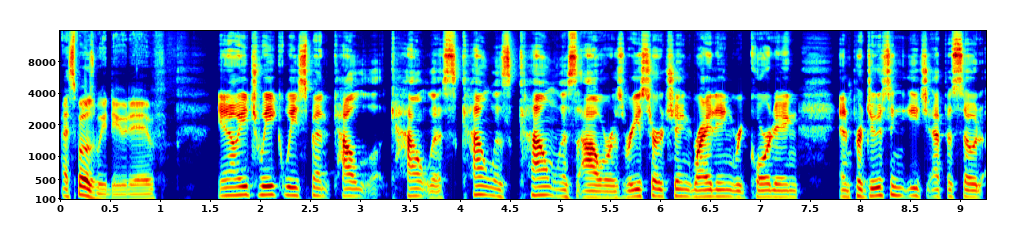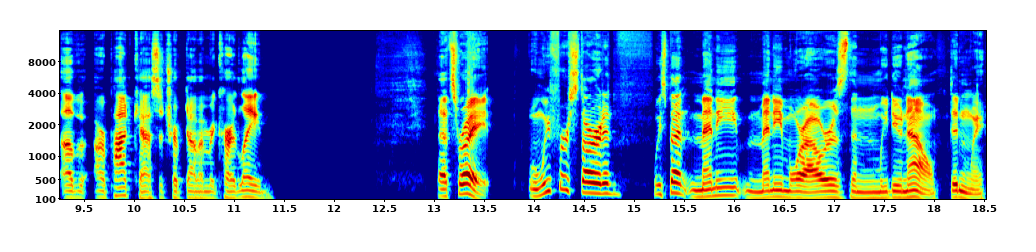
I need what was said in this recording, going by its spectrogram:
I suppose we do, Dave. You know, each week we spent count- countless, countless, countless hours researching, writing, recording, and producing each episode of our podcast, A Trip Down Memory Card Lane. That's right when we first started, we spent many, many more hours than we do now, didn't we?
